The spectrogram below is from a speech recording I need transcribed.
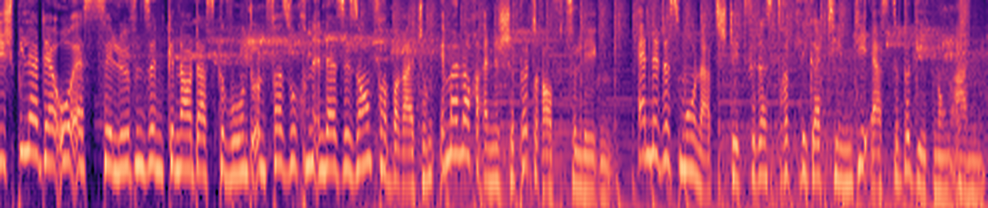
Die Spieler der OSC Löwen sind genau das gewohnt und versuchen in der Saisonvorbereitung immer noch eine Schippe draufzulegen. Ende des Monats steht für das Drittligateam die erste Begegnung an.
